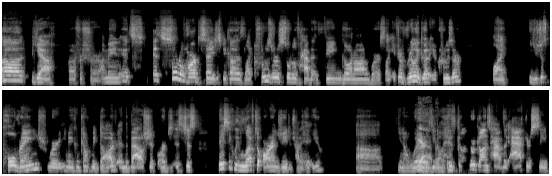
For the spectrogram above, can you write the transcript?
Uh, yeah, uh, for sure. I mean, it's it's sort of hard to say just because like cruisers sort of have that thing going on where it's like if you're really good at your cruiser, like you just pull range where you know you can comfortably dodge, and the battleship are is just basically left to RNG to try to hit you. Uh, you know, whereas Yeah, you know his gun, your guns have the accuracy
